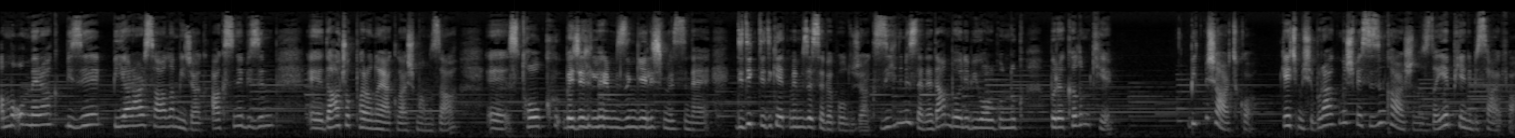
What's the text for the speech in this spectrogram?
Ama o merak bize bir yarar sağlamayacak. Aksine bizim e, daha çok paranoyaklaşmamıza, e, stalk becerilerimizin gelişmesine, didik didik etmemize sebep olacak. Zihnimizde neden böyle bir yorgunluk bırakalım ki? Bitmiş artık o. Geçmişi bırakmış ve sizin karşınızda yepyeni bir sayfa.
